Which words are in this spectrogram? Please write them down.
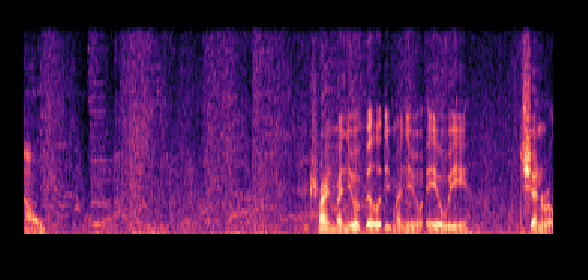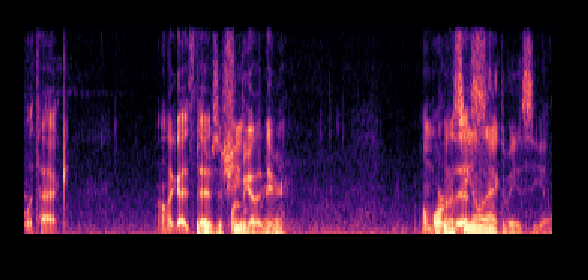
Ow. I'm trying my new ability, my new AOE general attack. Oh, that guy's dead. There's a what do we gotta do? here. Oh, more Open of a this. seal and activate a seal.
